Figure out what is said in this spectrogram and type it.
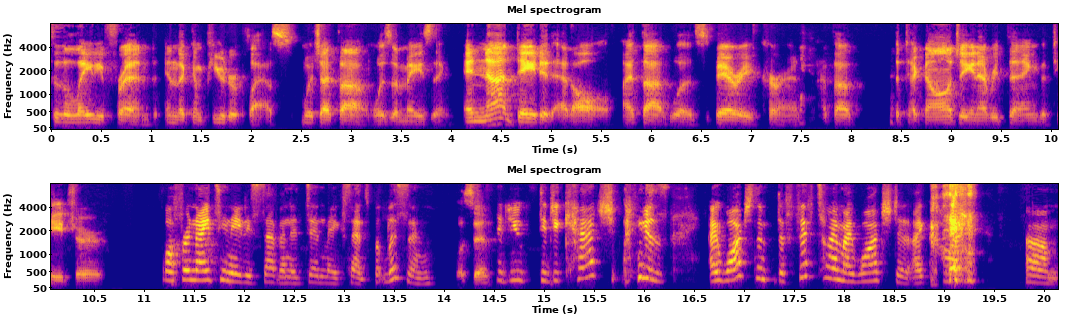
to the lady friend in the computer class, which I thought was amazing and not dated at all. I thought was very current. I thought the technology and everything, the teacher, Well, for 1987, it did make sense. But listen, was it? did you did you catch? Because I watched the the fifth time I watched it, I caught um,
